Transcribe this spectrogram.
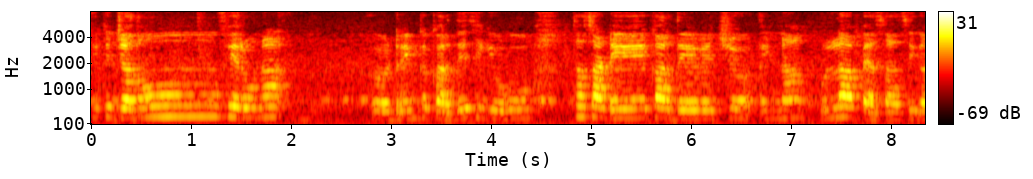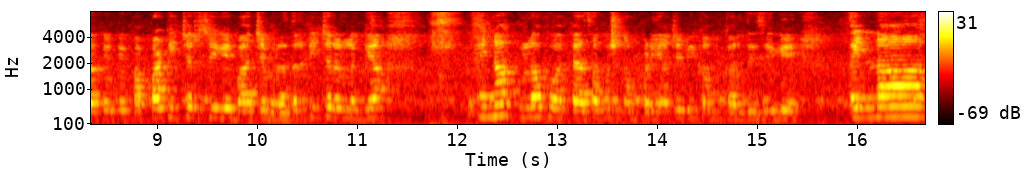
ਠੀਕ ਹੈ, ਜਦੋਂ ਫਿਰ ਉਹਨਾਂ ਡਰਿੰਕ ਕਰਦੇ ਸੀਗੇ ਉਹ, ਤਾਂ ਸਾਡੇ ਘਰ ਦੇ ਵਿੱਚ ਇੰਨਾ ਖੁੱਲਾ ਪੈਸਾ ਸੀਗਾ ਕਿਉਂਕਿ ਪਾਪਾ ਟੀਚਰ ਸੀਗੇ, ਬਾਅਦ ਚ ਬ੍ਰਦਰ ਟੀਚਰ ਲੱਗਿਆ। ਇੰਨਾ ਖੁੱਲਾ ਪੈਸਾ ਕੁਝ ਕੰਪਨੀਆਂ 'ਚ ਵੀ ਕੰਮ ਕਰਦੇ ਸੀਗੇ। ਇੰਨਾ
